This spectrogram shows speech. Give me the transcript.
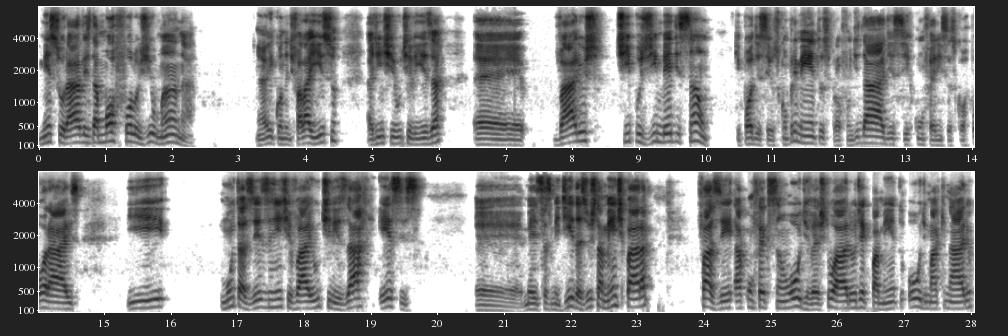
mensuráveis da morfologia humana. Né? E quando a gente fala isso, a gente utiliza é, vários tipos de medição, que podem ser os comprimentos, profundidades, circunferências corporais, e muitas vezes a gente vai utilizar esses, é, essas medidas justamente para fazer a confecção ou de vestuário, ou de equipamento, ou de maquinário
